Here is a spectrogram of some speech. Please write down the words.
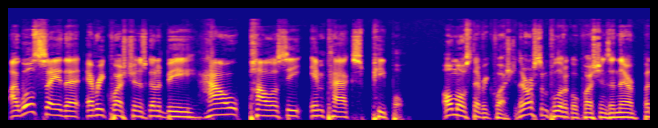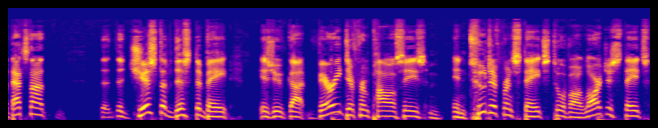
I will say that every question is going to be how policy impacts people. Almost every question. There are some political questions in there, but that's not the, the gist of this debate is you've got very different policies in two different states, two of our largest states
